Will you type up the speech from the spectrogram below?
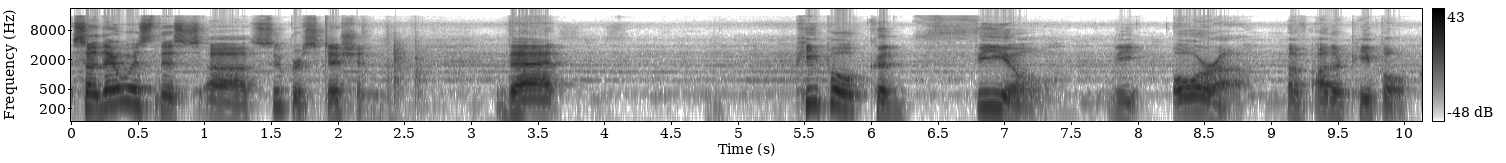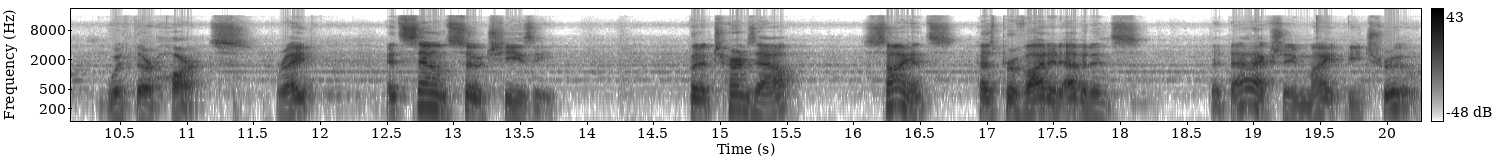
So there was this uh, superstition that people could feel the aura of other people with their hearts, right? It sounds so cheesy. But it turns out science has provided evidence that that actually might be true.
